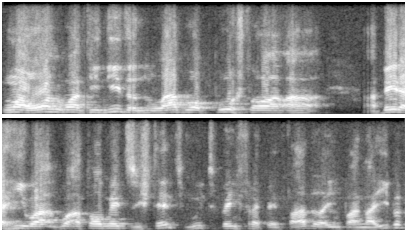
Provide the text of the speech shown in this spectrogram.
uma orla, uma avenida no lado oposto à, à beira-rio atualmente existente, muito bem frequentada em Parnaíba,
